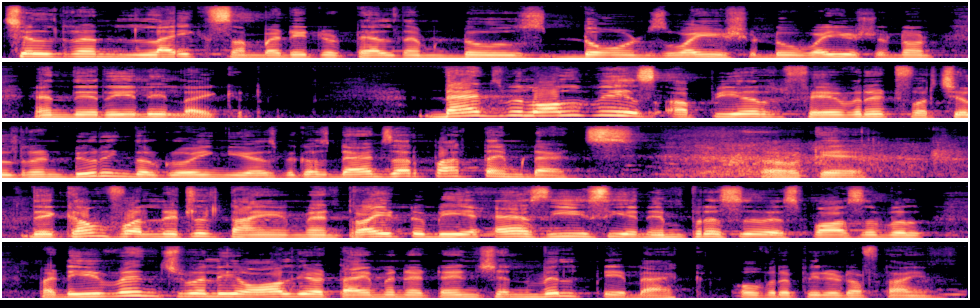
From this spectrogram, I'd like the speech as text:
Children like somebody to tell them do's, don'ts, why you should do, why you should not, and they really like it. Dads will always appear favorite for children during their growing years because dads are part time dads. Okay. They come for little time and try to be as easy and impressive as possible, but eventually all your time and attention will pay back over a period of time.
